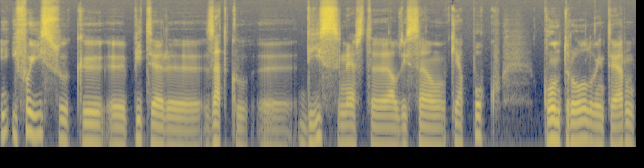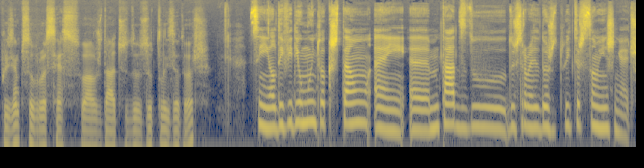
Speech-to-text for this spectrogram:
E, foi isso que uh, Peter uh, Zatko uh, disse nesta audição, que há pouco controlo interno, por exemplo, sobre o acesso aos dados dos utilizadores? Sim, ele dividiu muito a questão em uh, metade do, dos trabalhadores do Twitter são engenheiros.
